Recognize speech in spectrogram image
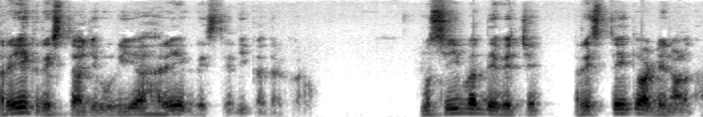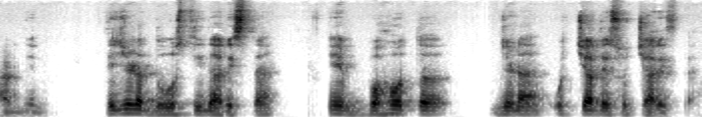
ਹਰੇਕ ਰਿਸ਼ਤਾ ਜ਼ਰੂਰੀ ਹੈ ਹਰੇਕ ਰਿਸ਼ਤੇ ਦੀ ਕਦਰ ਕਰੋ। ਮੁਸੀਬਤ ਦੇ ਵਿੱਚ ਰਿਸ਼ਤੇ ਹੀ ਤੁਹਾਡੇ ਨਾਲ ਖੜਦੇ ਨੇ ਤੇ ਜਿਹੜਾ ਦੋਸਤੀ ਦਾ ਰਿਸ਼ਤਾ ਇਹ ਬਹੁਤ ਜਿਹੜਾ ਉੱਚਾ ਤੇ ਸੁੱਚਾ ਰਿਸ਼ਤਾ ਹੈ।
